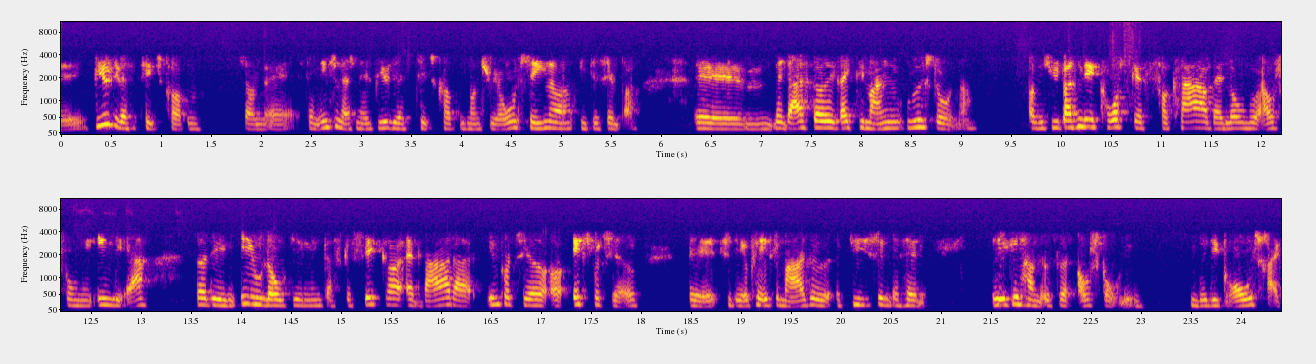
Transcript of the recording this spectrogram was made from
øh, biodiversitetskoppen, som øh, er den internationale biodiversitetskop i Montreal senere i december. Øh, men der er stadig rigtig mange udstående. Og hvis vi bare sådan lidt kort skal forklare, hvad lov mod afskovning egentlig er, så er det en EU-lovgivning, der skal sikre, at varer, der er importeret og eksporteret øh, til det europæiske marked, at de simpelthen ikke har medført afskovning. Det er de grove træk.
